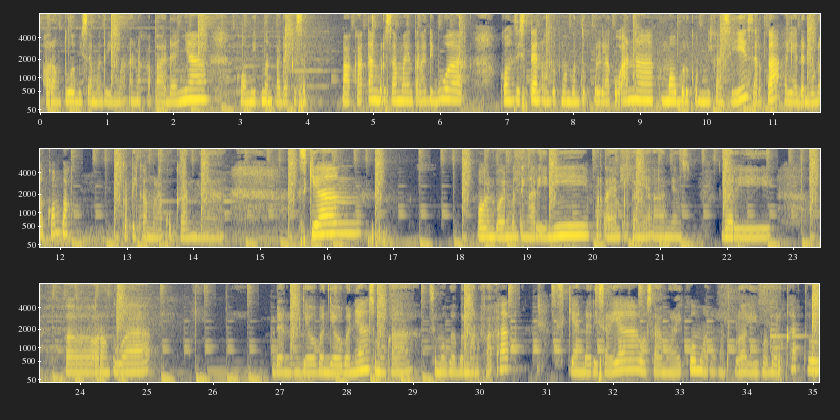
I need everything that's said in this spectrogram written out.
orang tua bisa menerima anak apa adanya, komitmen pada kesepakatan bersama yang telah dibuat, konsisten untuk membentuk perilaku anak, mau berkomunikasi, serta ayah dan bunda kompak ketika melakukannya. Sekian poin-poin penting hari ini, pertanyaan-pertanyaan yang dari uh, orang tua dan jawaban-jawabannya semoga semoga bermanfaat. Sekian dari saya. Wassalamualaikum warahmatullahi wabarakatuh.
